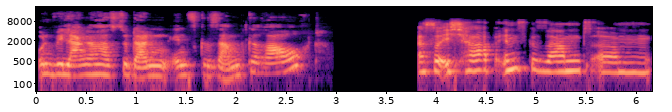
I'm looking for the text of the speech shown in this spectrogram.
Und wie lange hast du dann insgesamt geraucht? Also ich habe insgesamt ähm,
